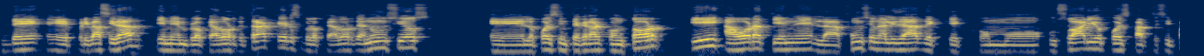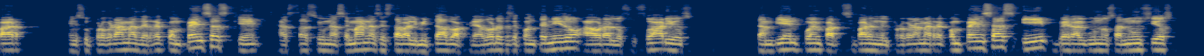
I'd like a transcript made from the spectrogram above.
de eh, privacidad. Tienen bloqueador de trackers, bloqueador de anuncios. Eh, lo puedes integrar con Tor y ahora tiene la funcionalidad de que como usuario puedes participar en su programa de recompensas, que hasta hace unas semanas estaba limitado a creadores de contenido. Ahora los usuarios también pueden participar en el programa de recompensas y ver algunos anuncios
